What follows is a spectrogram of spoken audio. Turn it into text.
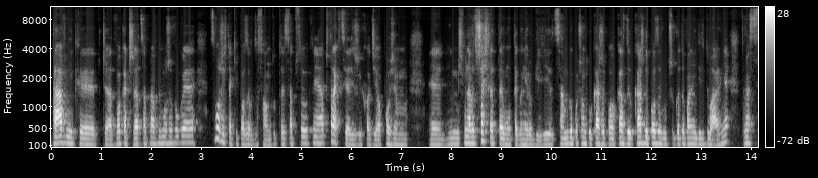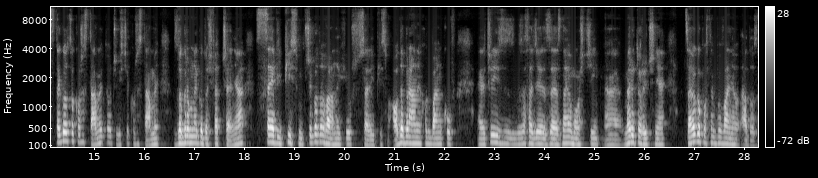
prawnik, e, czy adwokat, czy radca prawny może w ogóle złożyć taki pozew do sądu. To jest absolutnie abstrakcja, jeżeli chodzi o poziom. E, myśmy nawet 6 lat temu tego nie robili. Z samego początku każdy, każdy, każdy pozew był przygotowany indywidualnie. Natomiast z tego, co korzystamy, to oczywiście korzystamy z ogromnego doświadczenia, z serii pism przygotowanych już, serii pism odebranych od banków, e, czyli w zasadzie ze znajomości merytorycznie całego postępowania od A do Z.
